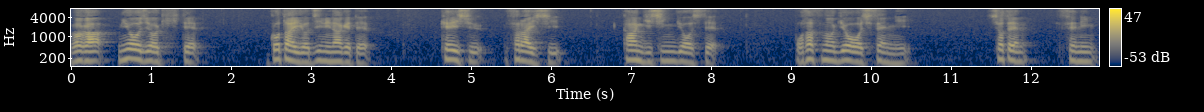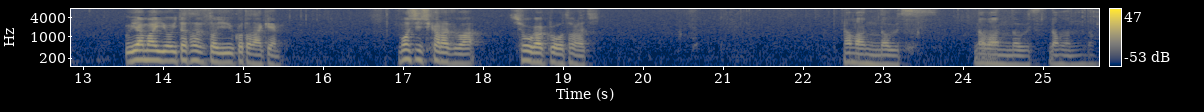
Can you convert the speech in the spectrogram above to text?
我が名字を聞きて五体を地に投げて慶主さらいし寛義信行して菩薩の行を主戦に書店世人敬いをいたさずということなけん。もししからずは小学を取らじナマンダウスナマンダウスナマンダウス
